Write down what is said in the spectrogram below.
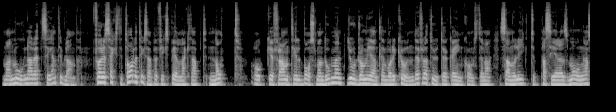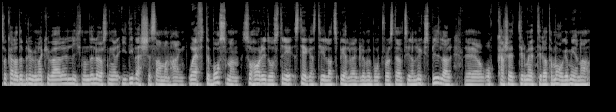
Man mognar rätt sent ibland. Före 60-talet till exempel fick spelarna knappt något och eh, fram till Bosmandomen gjorde de egentligen vad de kunde för att utöka inkomsterna. Sannolikt passerades många så kallade bruna kuvert eller liknande lösningar i diverse sammanhang och efter Bosman så har det då stegats till att spelare glömmer bort var de ställt sina lyxbilar eh, och kanske till och med till att ha mage mena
